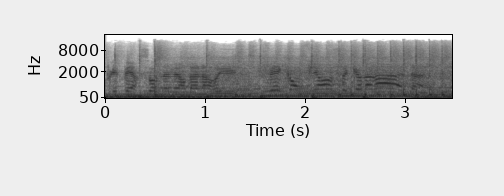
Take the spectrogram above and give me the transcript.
Plus personne ne meurt dans la rue. Fais confiance, camarade.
